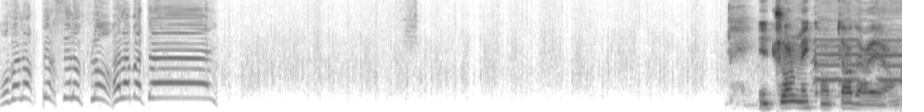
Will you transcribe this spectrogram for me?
On va leur percer le flanc À la bataille Il y a toujours le mec en retard derrière. hein.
